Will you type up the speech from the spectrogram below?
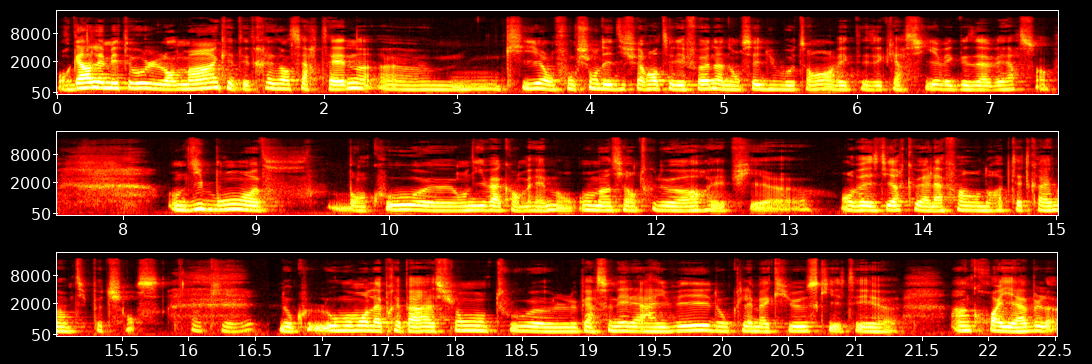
On regarde la météo le lendemain, qui était très incertaine, euh, qui, en fonction des différents téléphones, annonçait du beau temps avec des éclaircies, avec des averses. On dit bon, pff, banco, euh, on y va quand même, on, on maintient tout dehors et puis euh, on va se dire qu'à la fin, on aura peut-être quand même un petit peu de chance. Donc au moment de la préparation, tout euh, le personnel est arrivé, donc la maquilleuse qui était incroyable,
